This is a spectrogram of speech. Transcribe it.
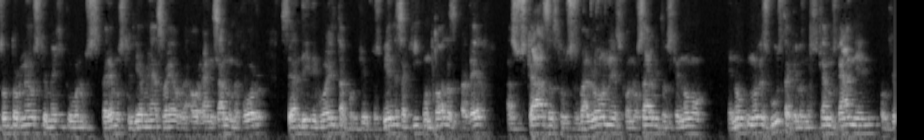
son torneos que México, bueno, pues esperemos que el día de mañana se vaya organizando mejor, sean de ida y vuelta, porque pues vienes aquí con todas las de perder, a sus casas, con sus balones, con los árbitros que no, que no, no, les gusta que los mexicanos ganen, porque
